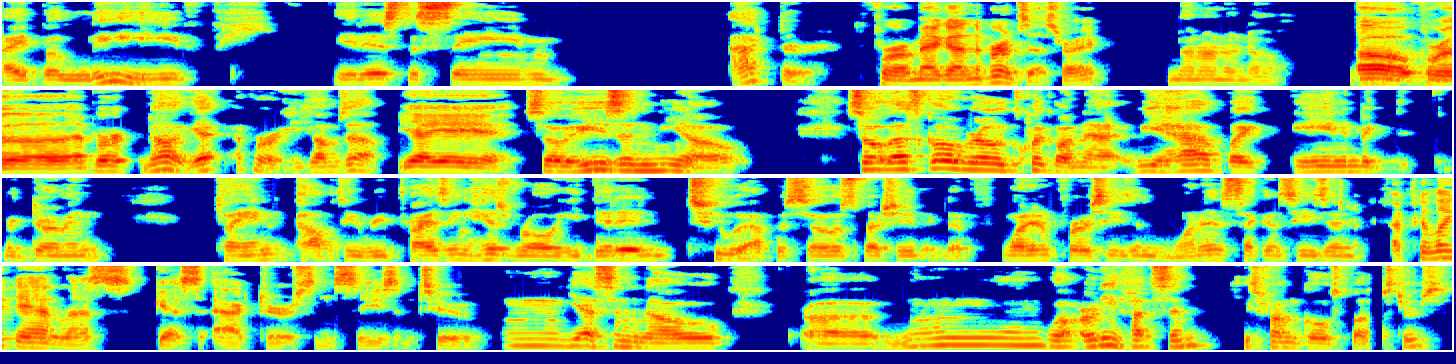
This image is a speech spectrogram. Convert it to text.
I believe it is the same actor. For Omega and the princess, right? No, no, no, no. Oh, for the emperor. no, yeah, Emperor. He comes up. Yeah, yeah, yeah. So he's in, you know. So let's go really quick on that. We have like Ian Mc, McDiarmid playing Palpatine, reprising his role. He did it in two episodes, especially the one in first season, one in second season. I feel like they had less guest actors in season two. Mm, yes and no. Uh, mm, well, Ernie Hudson, he's from Ghostbusters.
